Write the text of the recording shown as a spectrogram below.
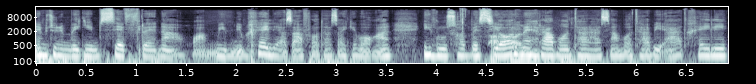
نمی‌تونیم بگیم صفره نه. هم می‌بینیم خیلی از افراد هستن که واقعا این روزها بسیار مهربانتر هستن با طبیعت خیلی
